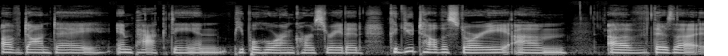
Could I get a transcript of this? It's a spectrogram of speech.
of Dante impacting people who are incarcerated. Could you tell the story um, of there's a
